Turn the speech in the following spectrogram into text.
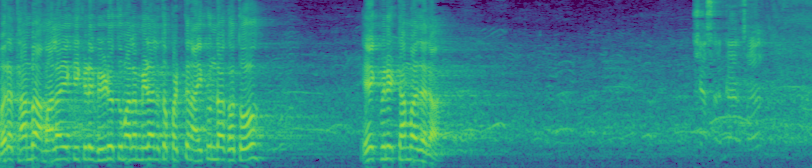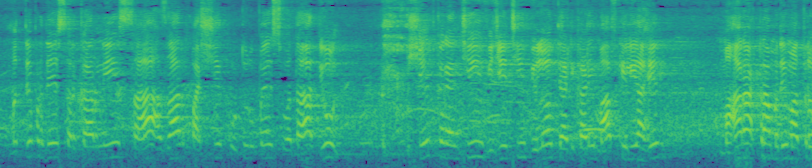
बरं थांबा. मला एक इकडे व्हिडिओ तुम्हाला मिळाला तो पटकन ऐकून दाखवतो. एक मिनिट थांबा जरा. सरकारचं मध्य प्रदेश सरकारने सहा हजार पाचशे कोटी रुपये स्वतः देऊन शेतकऱ्यांची विजेची बिलं त्या ठिकाणी माफ केली आहेत. महाराष्ट्रामध्ये मात्र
